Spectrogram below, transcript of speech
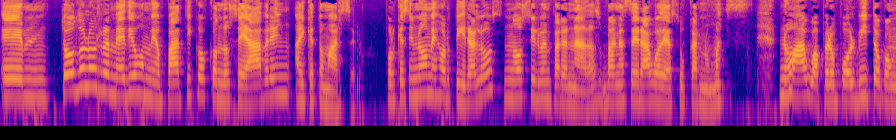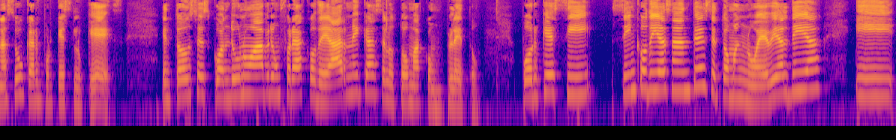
Em, todos los remedios homeopáticos cuando se abren hay que tomárselo porque si no, mejor tíralos, no sirven para nada, van a ser agua de azúcar nomás. No agua, pero polvito con azúcar porque es lo que es. Entonces, cuando uno abre un frasco de árnica, se lo toma completo. Porque si cinco días antes se toman nueve al día y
